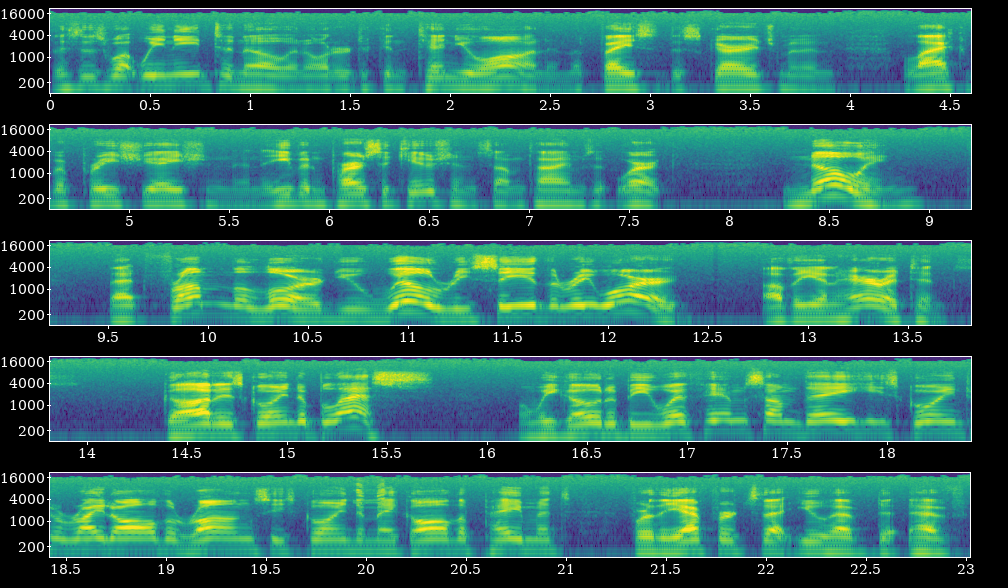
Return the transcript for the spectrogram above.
This is what we need to know in order to continue on in the face of discouragement and lack of appreciation and even persecution sometimes at work. Knowing that from the Lord you will receive the reward of the inheritance. God is going to bless. When we go to be with Him someday, He's going to right all the wrongs. He's going to make all the payments for the efforts that you have, have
